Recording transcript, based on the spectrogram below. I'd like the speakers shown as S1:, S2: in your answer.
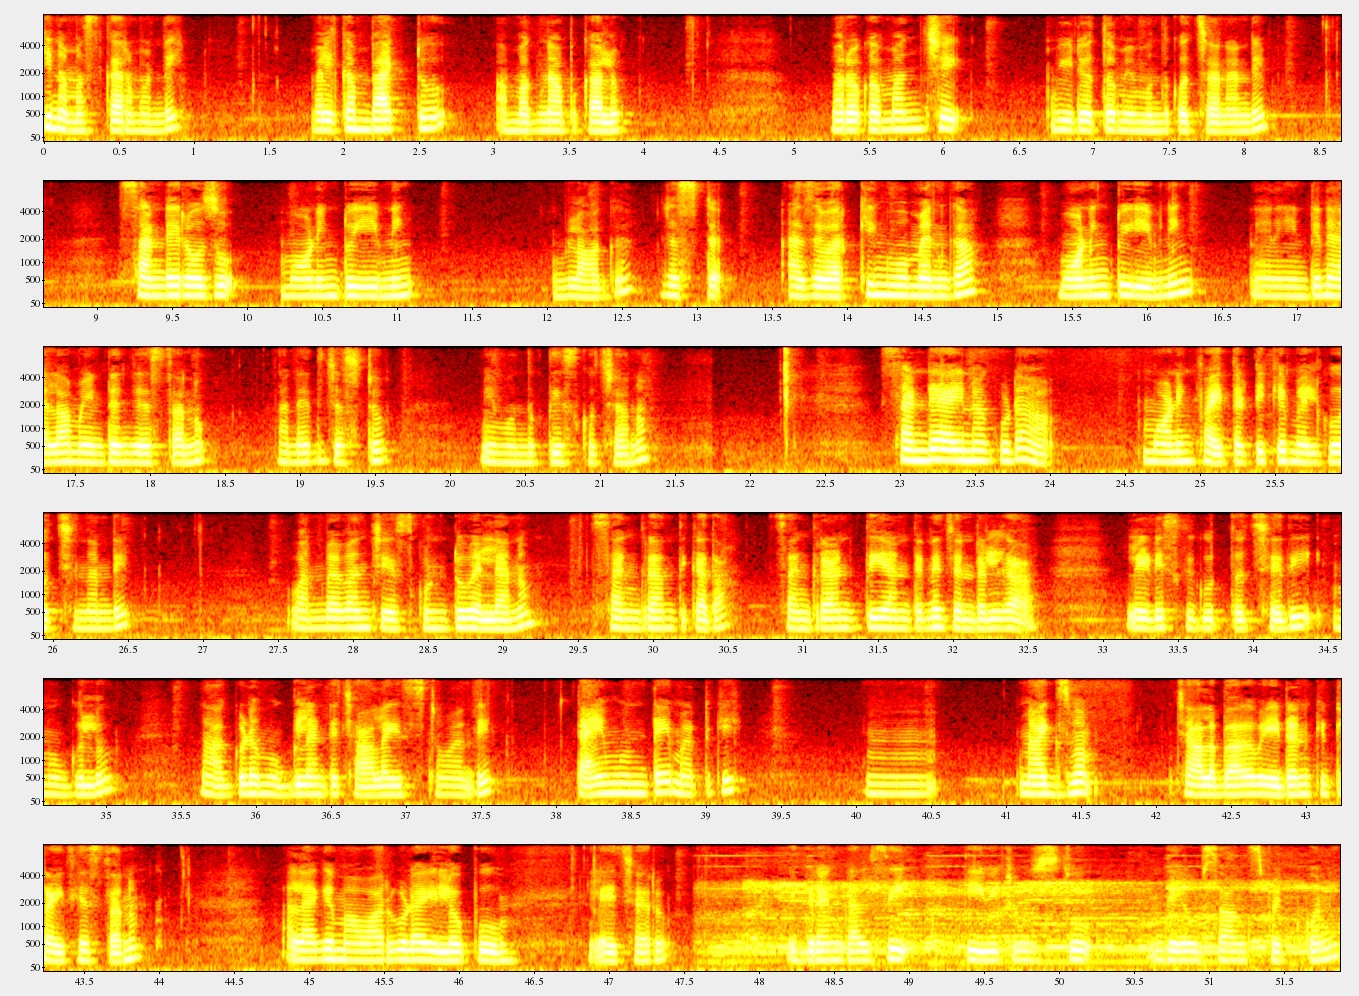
S1: అందరికీ నమస్కారం అండి. వెల్కమ్ బ్యాక్ టు అమ్మ జ్ఞాపకాలు. మరొక మంచి వీడియోతో మీ ముందుకు వచ్చానండి. సండే రోజు morning to evening vlog just as a working ఉమెన్గా morning to evening నేను ఇంటిని ఎలా మెయింటైన్ చేస్తాను అనేది జస్ట్ మీ ముందుకు తీసుకొచ్చాను. సండే అయినా కూడా మార్నింగ్ ఫైవ్ థర్టీకే మెలుగు వచ్చిందండి. వన్ బై వన్ చేసుకుంటూ వెళ్ళాను. సంక్రాంతి కదా? సంక్రాంతి అంటేనే జనరల్గా లేడీస్కి గుర్తొచ్చేది ముగ్గులు. నాకు కూడా ముగ్గులు అంటే చాలా ఇష్టం అండి. టైం ఉంటే మట్టుకి మ్యాక్సిమం చాలా బాగా వేయడానికి ట్రై చేస్తాను. అలాగే మా వారు కూడా ఈలోపు లేచారు. ఇద్దరం కలిసి టీవీ చూస్తూ దేవుడు సాంగ్స్ పెట్టుకొని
